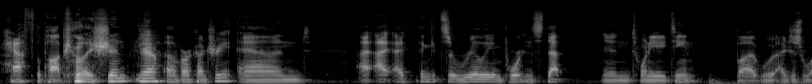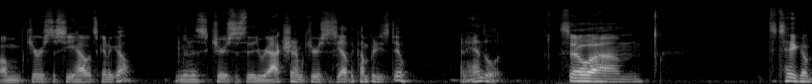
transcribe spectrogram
half the population Yeah. of our country. And I, I- think it's a really important step in 2018. But I just, I'm curious to see how it's going to go. I'm going to curious to see the reaction. I'm curious to see how the companies do and handle it. So um, to take a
